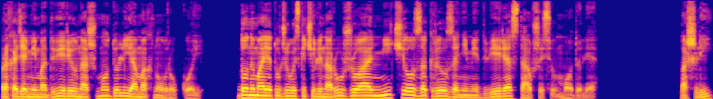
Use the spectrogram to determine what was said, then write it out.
Проходя мимо двери в наш модуль, я махнул рукой. Дон и Майя тут же выскочили наружу, а Митчелл закрыл за ними дверь, оставшись в модуле. «Пошли»,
